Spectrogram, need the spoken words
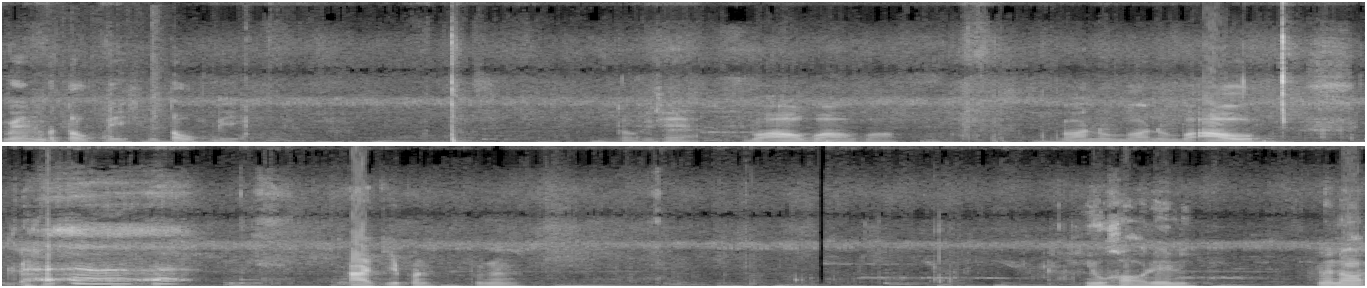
แม่นมันตกดิมันตกดิตกแท้บ่เอาบ่เอาบ่เอาบ่เอานมบ่เอานมบ่เอาหาจิบมันตัวนึงหิวขอได้นี่แม่นอน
